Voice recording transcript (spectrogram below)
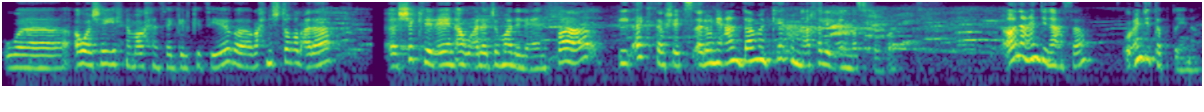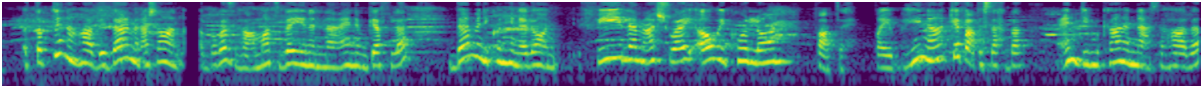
وأول شيء إحنا ما راح نثقل كثير راح نشتغل على شكل العين أو على جمال العين. فالأكثر شيء تسألوني عن دائما كيف إني أخلي العين مسحوبه أنا عندي نعسه وعندي تبطينة. التبطينة هذه دائما عشان أبرزها ما تبين إن عيني مقفلة دائما يكون هنا لون في لمعه شوي أو يكون لون فاتح. طيب هنا كيف أعطي سحبة؟ عندي مكان النعسه هذا.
